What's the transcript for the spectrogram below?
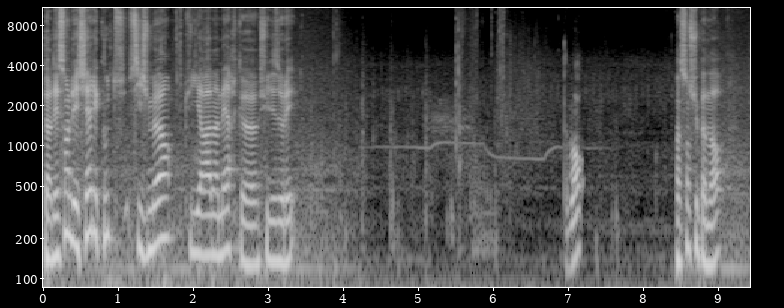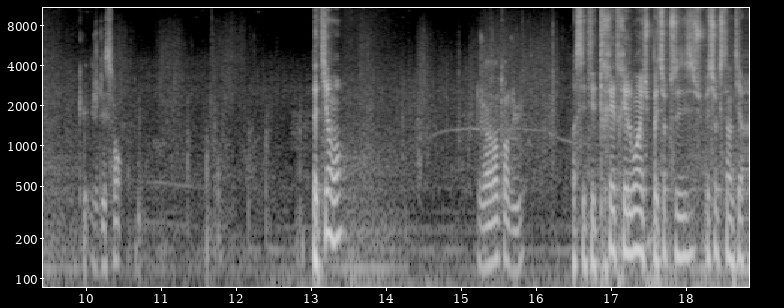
Je vais redescendre l'échelle, écoute. Si je meurs, tu diras à ma mère que je suis désolé. C'est bon? Pour l'instant, je suis pas mort. Ok, je descends. Ça tire, non? J'ai rien entendu. ah, C'était très très loin et je suis pas sûr que c'est- je suis pas sûr que c'était un tir.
